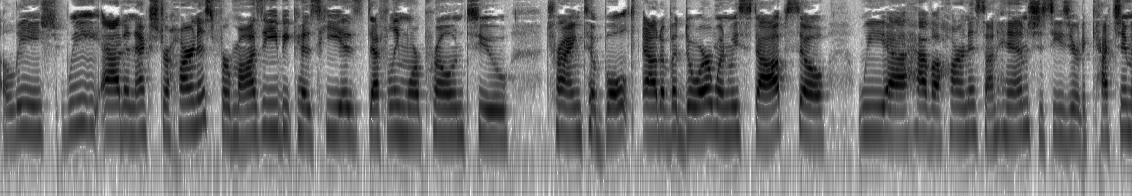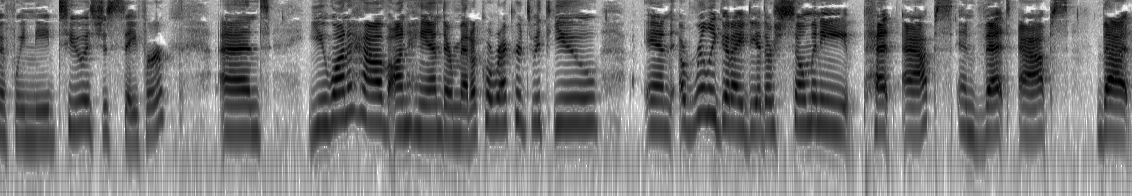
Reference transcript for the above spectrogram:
a leash. We add an extra harness for Mozzie because he is definitely more prone to trying to bolt out of a door when we stop. So we uh, have a harness on him. It's just easier to catch him if we need to, it's just safer. And you want to have on hand their medical records with you and a really good idea. There's so many pet apps and vet apps that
